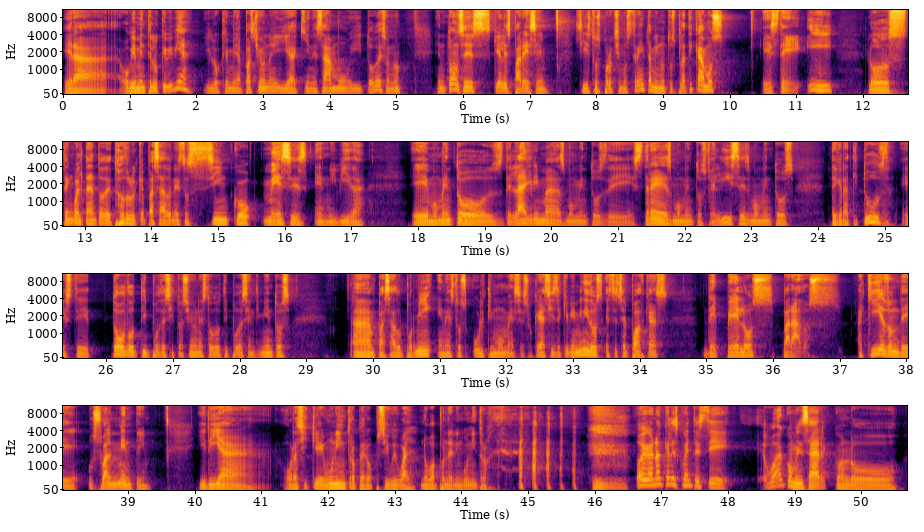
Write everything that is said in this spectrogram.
era obviamente lo que vivía y lo que me apasiona y a quienes amo y todo eso, ¿no? Entonces, ¿qué les parece si estos próximos 30 minutos platicamos este, y los tengo al tanto de todo lo que ha pasado en estos cinco meses en mi vida? Eh, momentos de lágrimas, momentos de estrés, momentos felices, momentos de gratitud, este, todo tipo de situaciones, todo tipo de sentimientos han pasado por mí en estos últimos meses, ¿ok? Así es de que bienvenidos, este es el podcast de pelos parados. Aquí es donde usualmente iría, ahora sí que un intro, pero sigo igual, no voy a poner ningún intro. Oiga, no, ¿qué les cuento? Este, voy a comenzar con lo...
